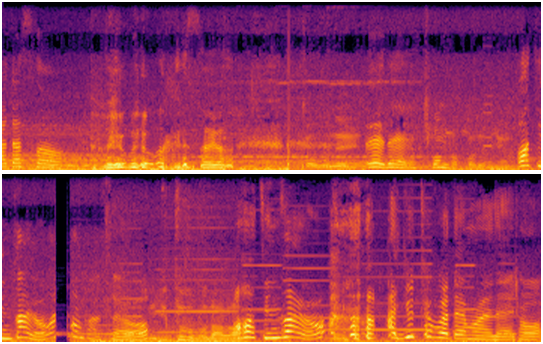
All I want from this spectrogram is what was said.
찾았어. 왜, 왜 웃겼어요? 저 오늘 네네. 처음 봤거든요. 어, 진짜요? 처음 봤어요. 유튜브 보다가 아, 진짜요? 아, 유튜브 때문에 저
